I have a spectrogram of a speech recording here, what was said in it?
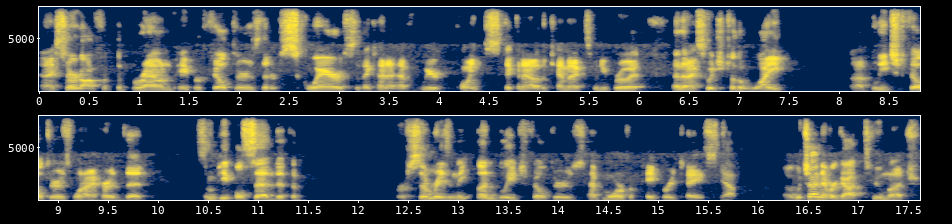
and I started off with the brown paper filters that are square, so they kind of have weird points sticking out of the Chemex when you brew it. And then I switched to the white uh, bleached filters when I heard that some people said that the for some reason the unbleached filters have more of a papery taste. Yep. Uh, which I never got too much.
